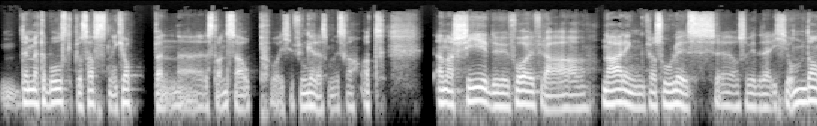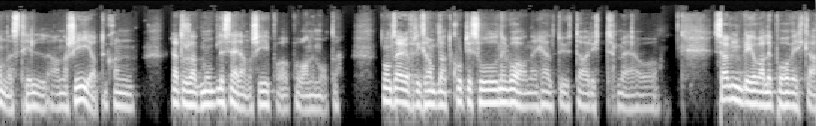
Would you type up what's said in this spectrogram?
den metabolske prosessen i kroppen stanser opp og ikke fungerer som de skal. At energi du får fra næring, fra sollys osv., ikke omdannes til energi. At du kan rett og slett mobilisere energi på, på vanlig måte. Noen ser jo f.eks. at kortisolnivåene er helt ute av rytme. og Søvn blir jo veldig påvirka.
